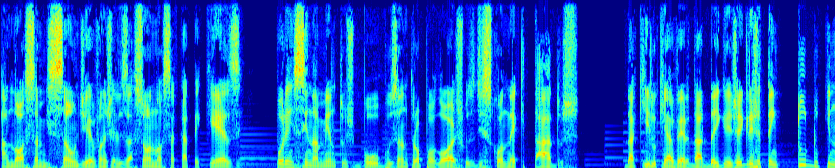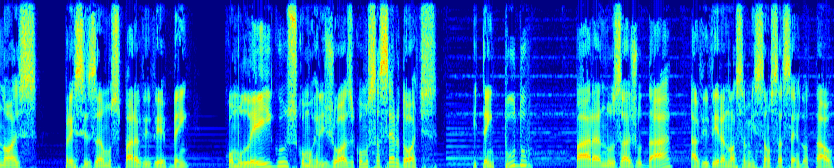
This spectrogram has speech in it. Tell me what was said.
a nossa missão de evangelização, a nossa catequese, por ensinamentos bobos, antropológicos, desconectados daquilo que é a verdade da igreja. A igreja tem tudo que nós precisamos para viver bem, como leigos, como religiosos como sacerdotes. E tem tudo para nos ajudar a viver a nossa missão sacerdotal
